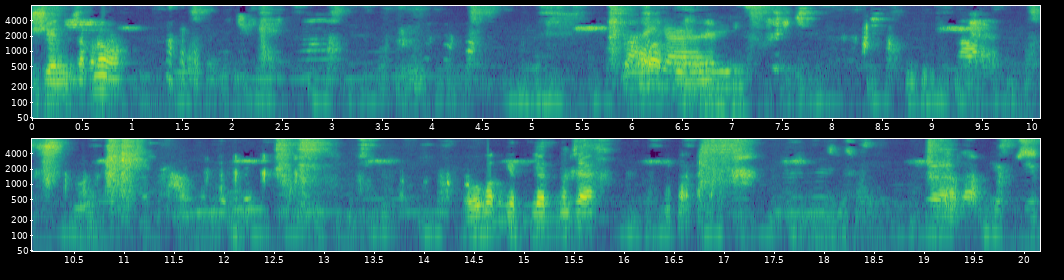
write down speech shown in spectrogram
shen sa kuno. Hi guys. Oo, ba, cute-cute mo siya. Ah, cute-cute.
